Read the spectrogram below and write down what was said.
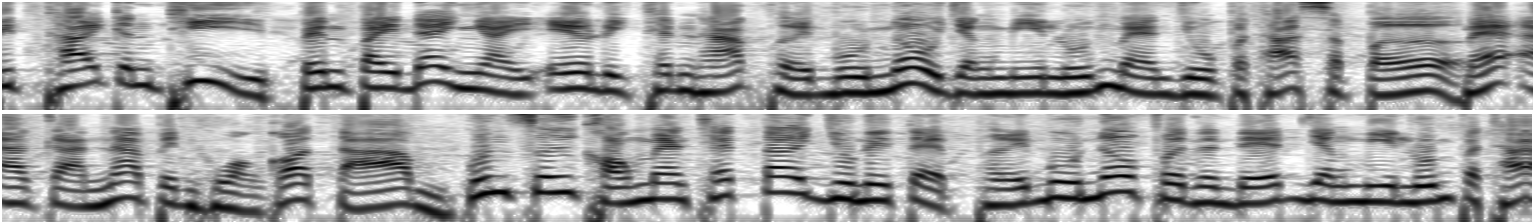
ปิดท้ายกันที่เป็นไปได้ไงเอริกเทนฮากเผยบูโน่ยังมีลุ้นแมนยูปะทะสเปอร์ แม้อาการน่าเป็นห่วงก็ตาม กุนซื้อของแมนเชสเตอร์ยูไนเต็ดเผยบูโน่เฟอร์นันเดสยังมีลุ้นปะทะ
